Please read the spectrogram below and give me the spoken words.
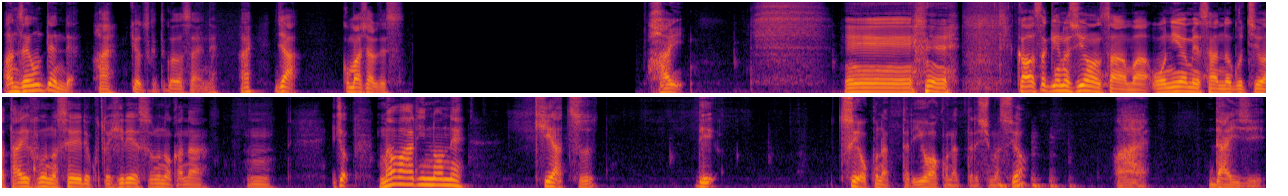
安全運転で。はい。気をつけてくださいね。はい。じゃあコマーシャルです。はい。えー 川崎のしおんさんは鬼嫁さんの愚痴は台風の勢力と比例するのかな。うん。一応周りのね気圧で強くなったり弱くなったりしますよ。はい。大事。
